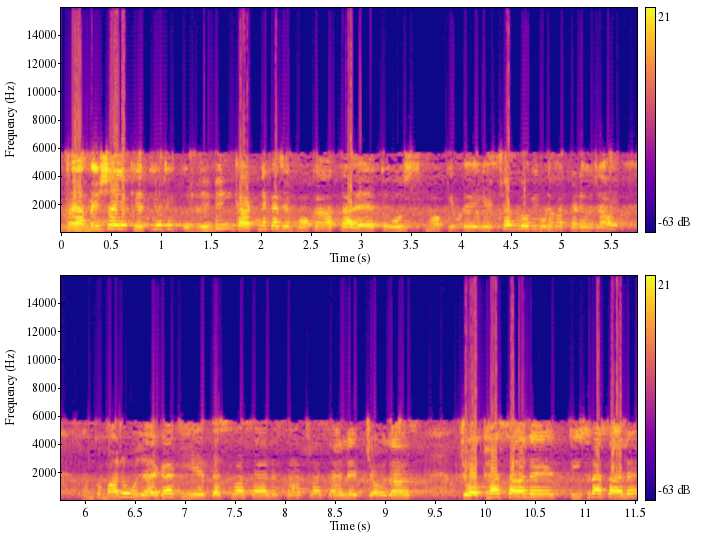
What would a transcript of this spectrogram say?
मैं हमेशा ये कहती हूँ कि रिबिन काटने का जब मौका आता है तो उस मौके पे ये सब लोग एक खड़े हो जाओ। हमको मालूम हो जाएगा कि ये दसवां साल है सातवां साल है, चौदह चौथा साल है तीसरा साल है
